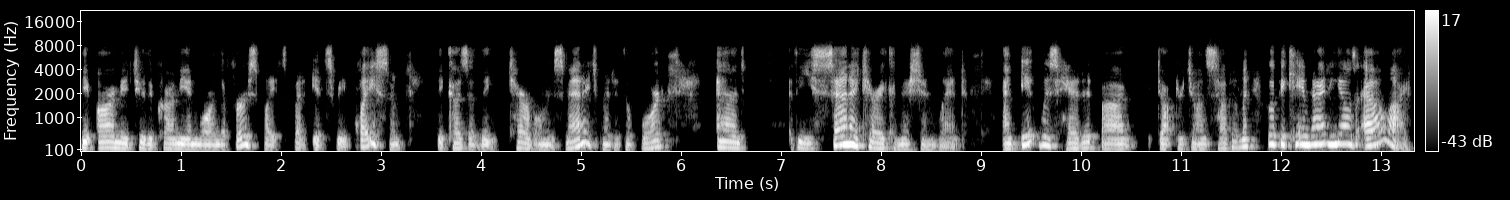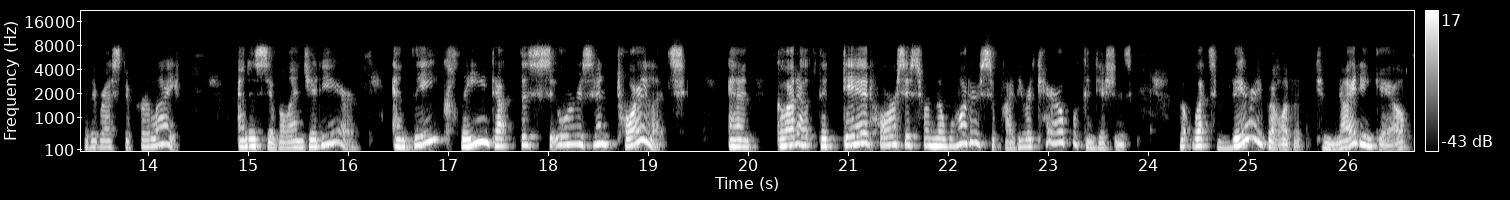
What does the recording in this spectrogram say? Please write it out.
the army to the Crimean War in the first place, but its replacement because of the terrible mismanagement of the war. And the Sanitary Commission went, and it was headed by Dr. John Sutherland, who became Nightingale's ally for the rest of her life, and a civil engineer. And they cleaned up the sewers and toilets and got out the dead horses from the water supply. They were terrible conditions. But what's very relevant to Nightingale,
